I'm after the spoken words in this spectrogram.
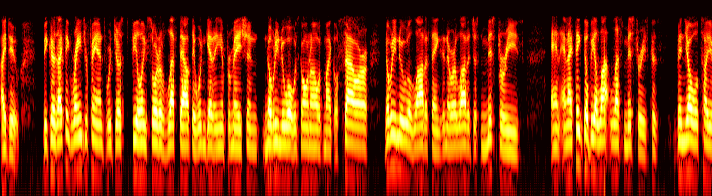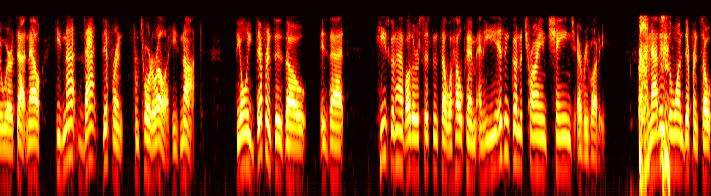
I do. Because I think Ranger fans were just feeling sort of left out. They wouldn't get any information. Nobody knew what was going on with Michael Sauer. Nobody knew a lot of things, and there were a lot of just mysteries. And and I think there'll be a lot less mysteries because Vigneault will tell you where it's at. Now he's not that different from Tortorella. He's not. The only difference is though is that he's going to have other assistants that will help him, and he isn't going to try and change everybody. And that is the one difference. So,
